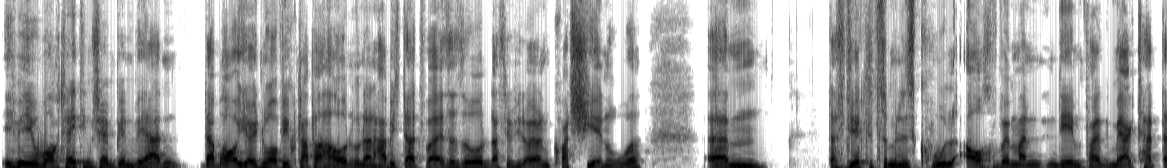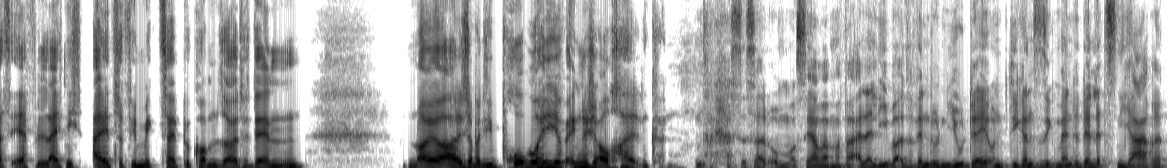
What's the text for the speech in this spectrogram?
Ich will hier Walk Taking Champion werden da brauche ich euch nur auf die Klappe hauen und dann habe ich das, weil es so, lasst mich mit euren Quatsch hier in Ruhe. Ähm, das wirkte zumindest cool, auch wenn man in dem Fall gemerkt hat, dass er vielleicht nicht allzu viel Mickzeit bekommen sollte, denn naja, ich aber die Probe hätte ich auf Englisch auch halten können. Das ist halt Omos, ja, aber bei aller Liebe, also wenn du New Day und die ganzen Segmente der letzten Jahre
